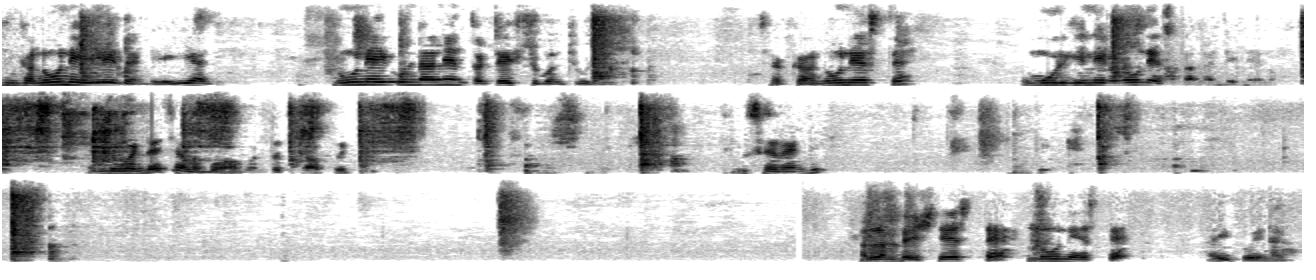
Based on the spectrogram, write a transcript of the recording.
ఇంకా నూనె వేయలేదండి వేయాలి. నూనె వేయకుండానే ఎంత టేస్ట్ కొంచెం చూడండి. చక్కగా నూనె వేస్తే మూడు గిన్నెలు నూనె వేస్తానండి నేను. ఎందుకంటే చాలా బాగుంటుంది కాబట్టి. చూసారండి? అదే అల్లం పేస్ట్ వేస్తే నూనె వేస్తే అయిపోయినట్టు.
